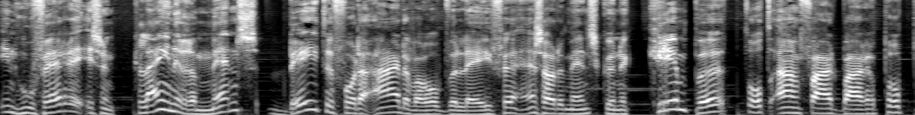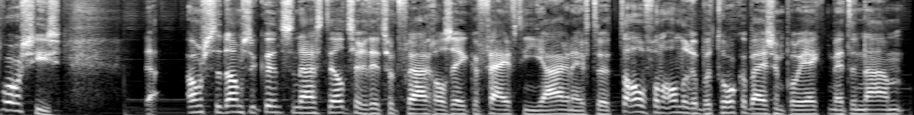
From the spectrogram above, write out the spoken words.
In hoeverre is een kleinere mens beter voor de aarde waarop we leven en zou de mens kunnen krimpen tot aanvaardbare proporties? De Amsterdamse kunstenaar stelt zich dit soort vragen al zeker 15 jaar en heeft tal van anderen betrokken bij zijn project met de naam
